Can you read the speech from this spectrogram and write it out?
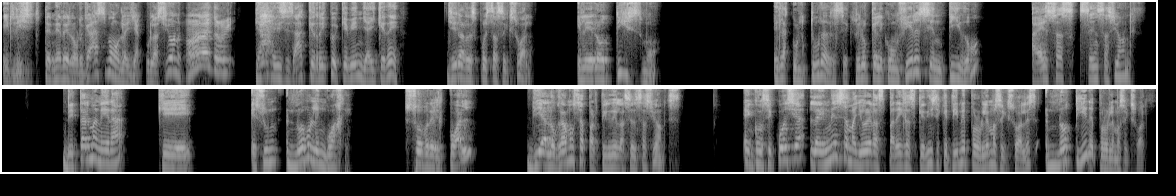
y listo, tener el orgasmo la eyaculación. Ya dices, ah, qué rico y qué bien, y ahí quedé. y la respuesta sexual. El erotismo es la cultura del sexo, es lo que le confiere sentido a esas sensaciones. De tal manera que es un nuevo lenguaje sobre el cual dialogamos a partir de las sensaciones. En consecuencia, la inmensa mayoría de las parejas que dice que tiene problemas sexuales no tiene problemas sexuales.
